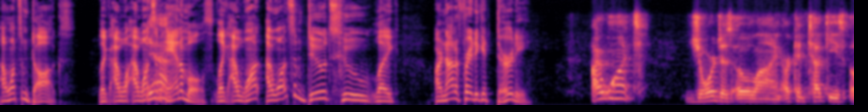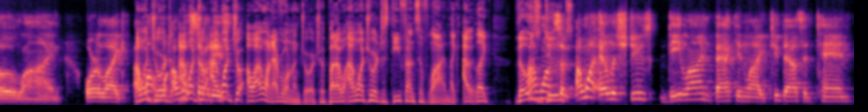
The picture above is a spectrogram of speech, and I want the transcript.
I want some dogs. Like I want I want some animals. Like I want I want some dudes who like are not afraid to get dirty. I want Georgia's O line or Kentucky's O line or like I, want Georgia. I want, Geor- of I want oh I want everyone on Georgia, but I, I want Georgia's defensive line. Like I like those I want dudes. some I want LSU's D line back in like 2010,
